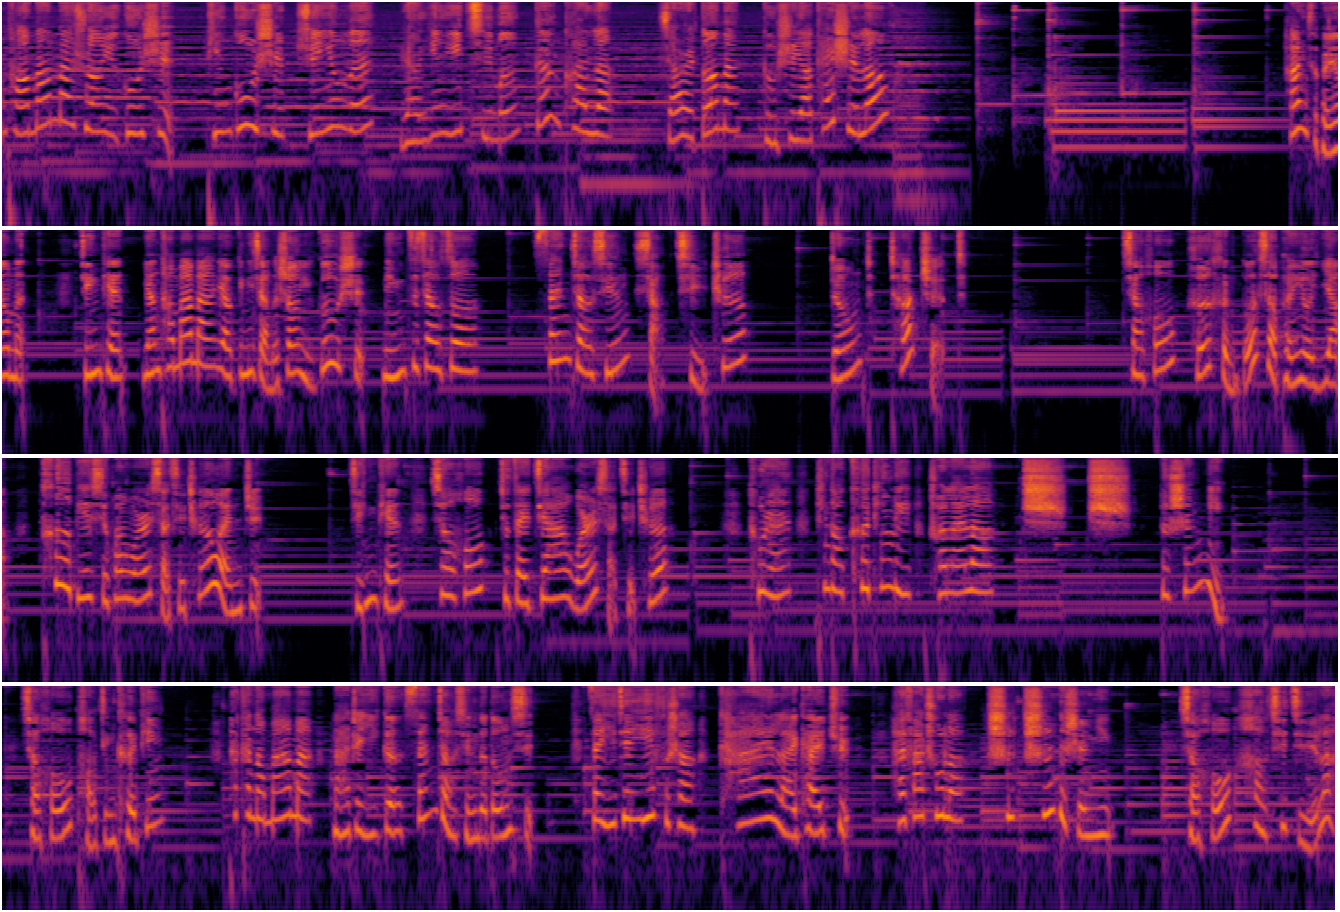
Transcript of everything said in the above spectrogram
杨桃妈妈双语故事，听故事学英文，让英语启蒙更快乐。小耳朵们，故事要开始喽！嗨，小朋友们，今天杨桃妈妈要给你讲的双语故事名字叫做《三角形小汽车》，Don't touch it。小猴和很多小朋友一样。特别喜欢玩小汽车玩具。今天，小猴就在家玩小汽车，突然听到客厅里传来了“哧哧”的声音。小猴跑进客厅，他看到妈妈拿着一个三角形的东西，在一件衣服上开来开去，还发出了“哧哧”的声音。小猴好奇极了。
